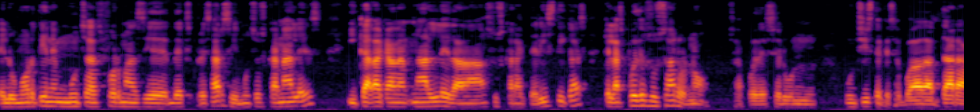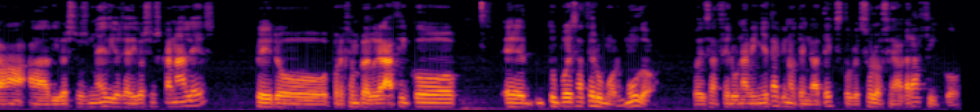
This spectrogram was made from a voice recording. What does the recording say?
el humor tiene muchas formas de, de expresarse y muchos canales, y cada canal le da sus características que las puedes usar o no. O sea, puede ser un, chiste que se pueda adaptar a, diversos medios y a diversos canales, pero, por ejemplo, el gráfico, eh, tú puedes hacer humor mudo, puedes hacer una viñeta que no tenga texto, que solo sea gráfico.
